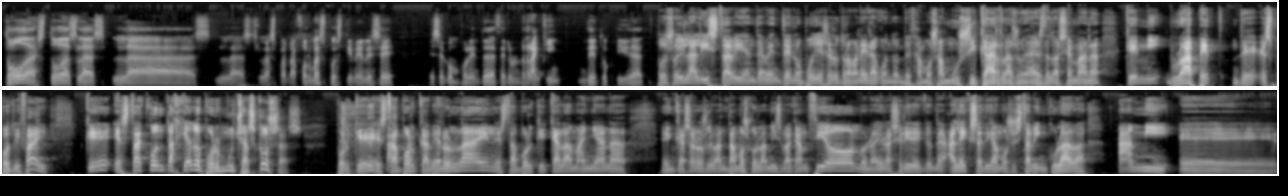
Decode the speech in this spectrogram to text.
todas, todas las, las, las, plataformas pues tienen ese, ese componente de hacer un ranking de tu actividad. Pues hoy la lista, evidentemente, no podía ser de otra manera cuando empezamos a musicar las unidades de la semana que mi Rapid de Spotify, que está contagiado por muchas cosas. Porque está por cambiar online, está porque cada mañana en casa nos levantamos con la misma canción. Bueno, hay una serie de. Alexa, digamos, está vinculada a mi eh,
